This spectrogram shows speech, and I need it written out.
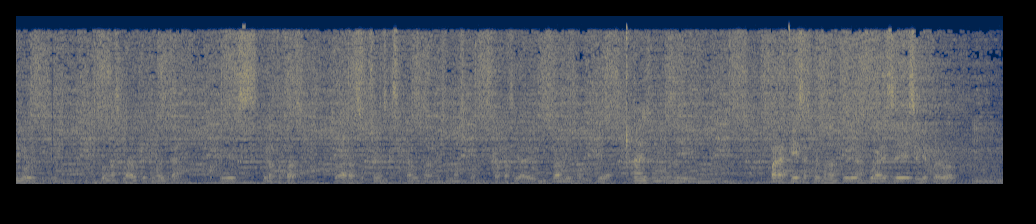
digo, lo más claro que tengo ahorita es de las tofas todas las opciones que sacamos para personas con discapacidades visuales, auditivas. Ah, eso muy bueno. para que esas personas pudieran jugar ese, ese videojuego y,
